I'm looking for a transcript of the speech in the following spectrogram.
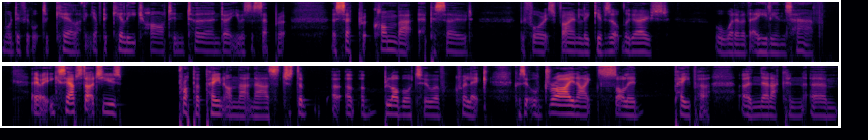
more difficult to kill. I think you have to kill each heart in turn, don't you, as a separate a separate combat episode before it finally gives up the ghost or whatever the aliens have. Anyway, you can see I've started to use proper paint on that now. It's just a, a, a blob or two of acrylic because it will dry like solid paper and then I can um,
